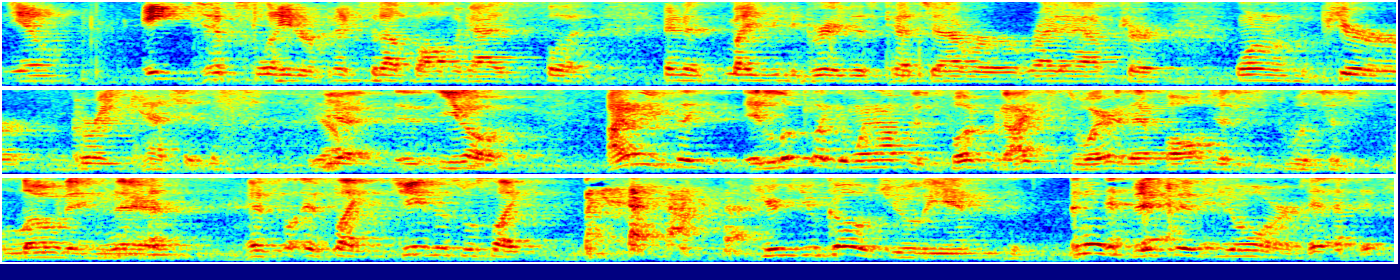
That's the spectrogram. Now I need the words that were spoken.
you know, eight tips later picks it up off a guy's foot, and it might be the greatest catch ever. Right after one of the pure great catches. Yep. Yeah, you know, I don't even think it looked like it went off his foot, but I swear that ball just was just floating there. it's it's like Jesus was like, "Here you go, Julian. this is yours."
